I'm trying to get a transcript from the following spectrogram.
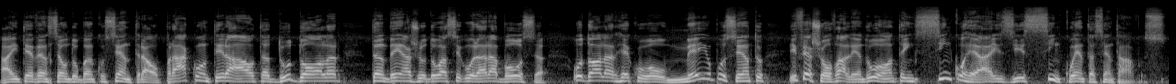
A intervenção do Banco Central para conter a alta do dólar também ajudou a segurar a bolsa. O dólar recuou meio por cento e fechou valendo ontem cinquenta centavos.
